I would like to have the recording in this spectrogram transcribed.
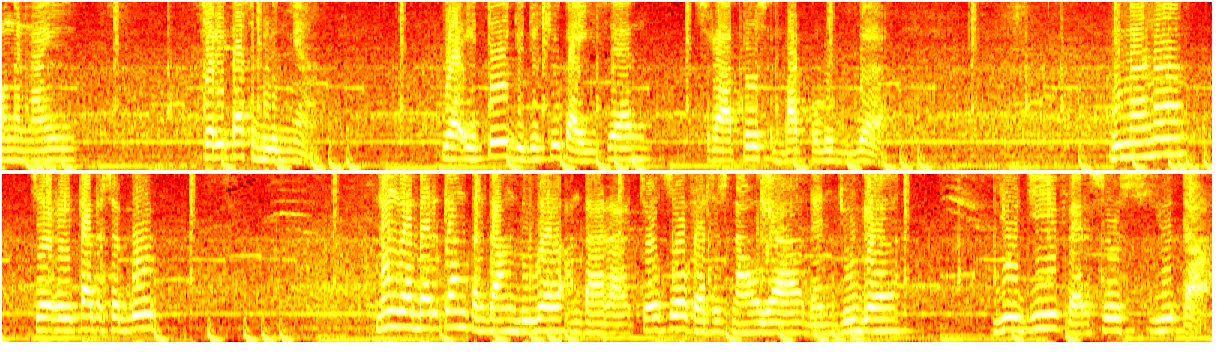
mengenai cerita sebelumnya, yaitu Jujutsu Kaisen 142 di mana cerita tersebut menggambarkan tentang duel antara Choso versus Naoya dan juga Yuji versus Yuta.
